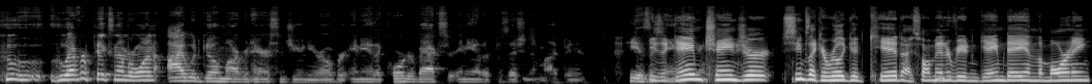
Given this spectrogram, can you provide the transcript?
Who whoever picks number one, I would go Marvin Harrison Jr. over any of the quarterbacks or any other position, in my opinion. He is. He's a game changer. Seems like a really good kid. I saw him interviewed in game day in the morning.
